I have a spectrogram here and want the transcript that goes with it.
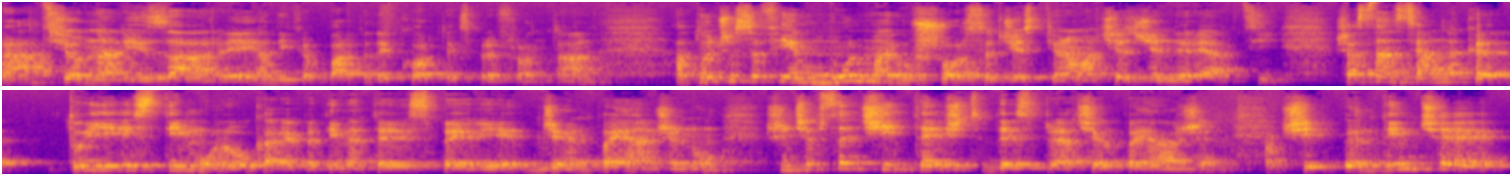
raționalizare, adică partea de cortex prefrontal, atunci o să fie mult mai ușor să gestionăm acest gen de reacții. Și asta înseamnă că tu iei stimulul care pe tine te sperie, gen păianjenul, și începi să citești despre acel păianjen. Și în timp ce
